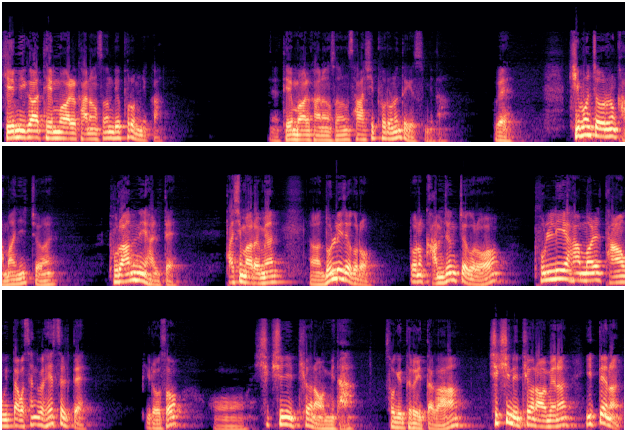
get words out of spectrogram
개미가 데모할 가능성은 몇 프로입니까? 네, 데모할 가능성은 40%는 되겠습니다. 왜? 기본적으로는 가만히 있죠. 불합리할 때. 다시 말하면, 어, 논리적으로 또는 감정적으로 불리함을 당하고 있다고 생각했을 때, 비로소 어, 식신이 튀어나옵니다. 속에 들어있다가 식신이 튀어나오면은 이때는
